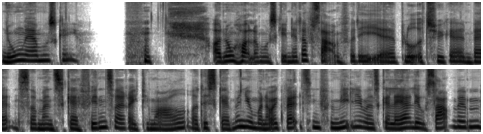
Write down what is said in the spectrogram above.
Nogle er måske. og nogle holder måske netop sammen, fordi øh, blod er en vand, så man skal finde sig rigtig meget, og det skal man jo. Man har jo ikke valgt sin familie, man skal lære at leve sammen med dem.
